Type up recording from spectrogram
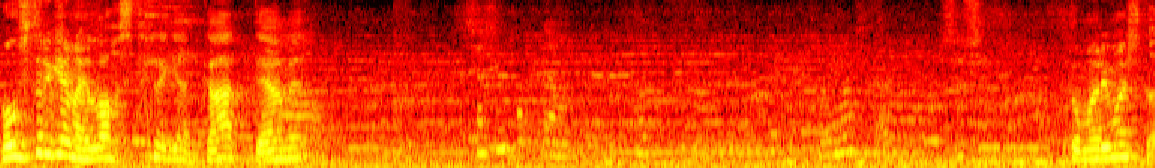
Post it again, I lost it again. God damn it. 写真撮ってあの撮りました 止まりました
